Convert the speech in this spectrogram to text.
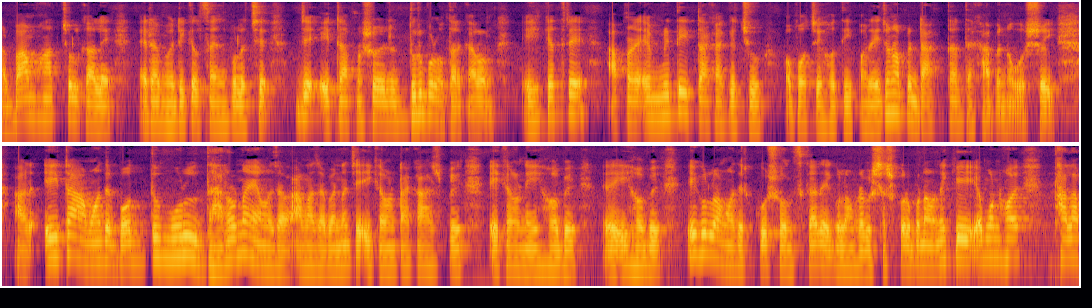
আর বাম হাত চুলকালে এটা মেডিকেল সায়েন্স বলেছে যে এটা আপনার শরীরের দুর্বলতার কারণ। এই ক্ষেত্রে আপনার এমনিতেই টাকা কিছু অপচয় হতেই পারে, এই জন্য আপনি ডাক্তার দেখাবেন অবশ্যই। আর এইটা আমাদের বদ্ধমূল ধারণায় আনা আনা যাবে না যে এই কারণে টাকা আসবে, এই কারণে এই হবে এই হবে। এগুলো আমাদের কুসংস্কার, এগুলো আমরা বিশ্বাস করব না। অনেকেই এমন হয়, থালা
